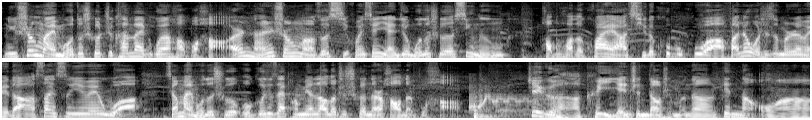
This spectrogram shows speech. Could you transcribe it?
女生买摩托车只看外观好不好，而男生呢，则喜欢先研究摩托车的性能，跑不跑得快呀，骑的酷不酷啊？反正我是这么认为的。上一次因为我想买摩托车，我哥就在旁边唠叨这车哪儿好哪儿不好。这个可以延伸到什么呢？电脑啊，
